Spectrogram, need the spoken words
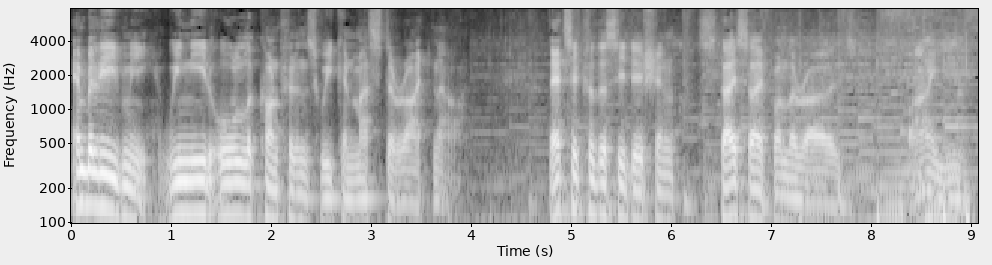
And believe me, we need all the confidence we can muster right now. That's it for this edition. Stay safe on the roads. Bye.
